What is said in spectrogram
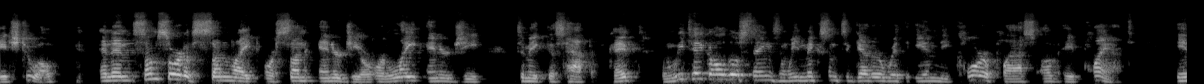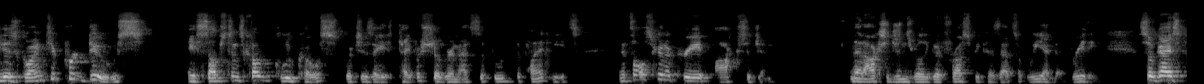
H2O, and then some sort of sunlight or sun energy or, or light energy to make this happen, okay? When we take all those things and we mix them together within the chloroplast of a plant, it is going to produce a substance called glucose, which is a type of sugar, and that's the food the plant eats. And it's also going to create oxygen. That oxygen is really good for us because that's what we end up breathing. So, guys,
